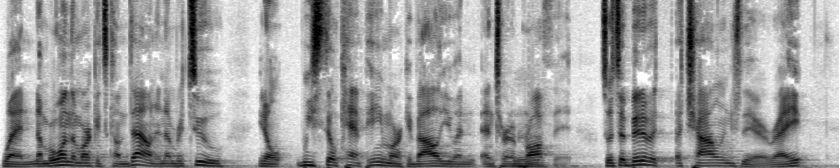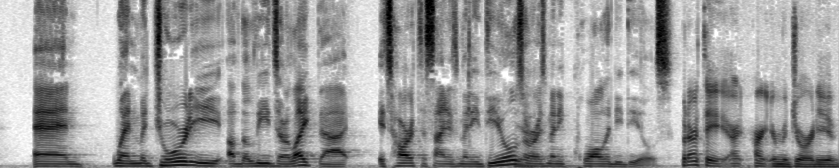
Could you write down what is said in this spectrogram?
when number one the markets come down and number two you know we still can't pay market value and, and turn a hmm. profit. So it's a bit of a, a challenge there right? And when majority of the leads are like that it's hard to sign as many deals or as many quality deals But aren't they aren't, aren't your majority of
